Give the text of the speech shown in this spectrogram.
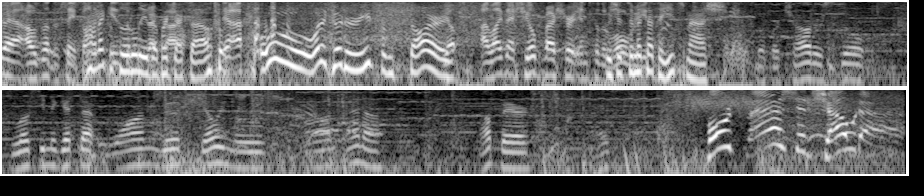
Yeah, I was about to say. Sonic, Sonic is literally the projectile. Yeah. Ooh, what a good read from Stars. Yep. I like that shield pressure into the We should submit read. that to YEET Smash. But for Chowder still looking to get that one good killing move on Anna. Up there. Nice. Forward smash and Chowder!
